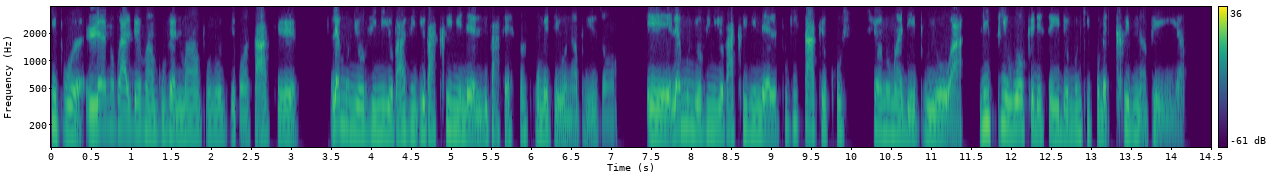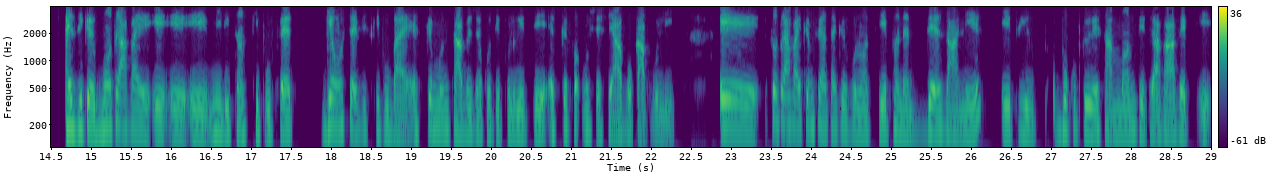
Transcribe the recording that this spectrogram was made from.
ki pou euh, lè nou pral devan gouvenman pou nou di kon sa ke lè moun yo vini yo pa, vin, yo pa kriminel, li pa fè sens pou mette yo nan prizon. E lè moun yo vini yo pa kriminel, pou ki sa ke kous sanksyon nou mande pou yo a, li pi wò ke de seri de moun ki komet krim nan peyi an. E di ke bon travay e, e, e militans ki pou fet, gen yon servis ki pou baye, eske moun sa bezon kote pou lrete, eske fok moun chèche avoka pou li. E son travay ke m fè an tanke volantye pendant dez ane, e pi beaucoup plus récemment, m te travay avèk e,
